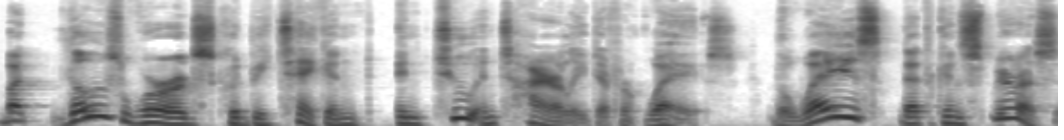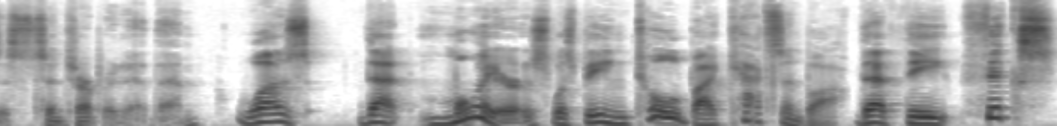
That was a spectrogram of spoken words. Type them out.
But those words could be taken in two entirely different ways. The ways that the conspiracists interpreted them was that Moyers was being told by Katzenbach that the fix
